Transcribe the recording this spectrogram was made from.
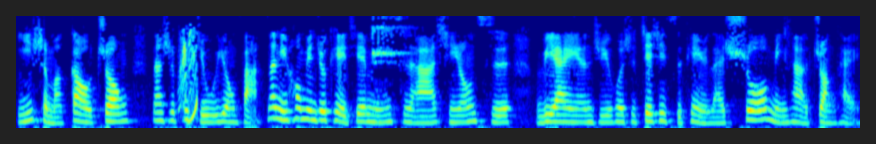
以什么告终，那是不及物用法。那你后面就可以接名词啊、形容词 v i n g 或是介系词片语来说明它的状态。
